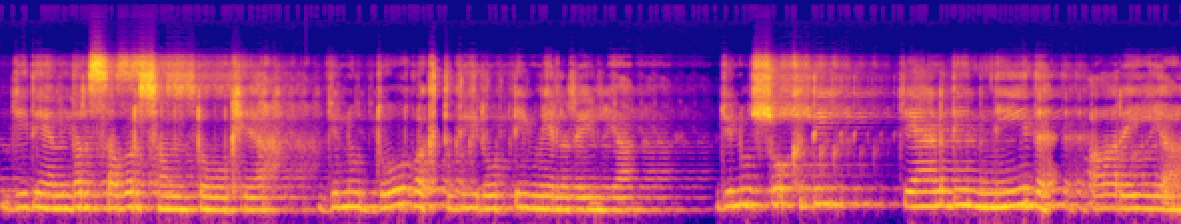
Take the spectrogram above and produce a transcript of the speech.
ਜਿਹਦੇ ਅੰਦਰ ਸਬਰ ਸੰਤੋਖ ਆ, ਜਿਹਨੂੰ ਦੋ ਵਕਤ ਦੀ ਰੋਟੀ ਮਿਲ ਰਹੀ ਆ, ਜਿਹਨੂੰ ਸੁੱਖ ਦੀ, ਚੈਨ ਦੀ ਨੀਂਦ ਆ ਰਹੀ ਆ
